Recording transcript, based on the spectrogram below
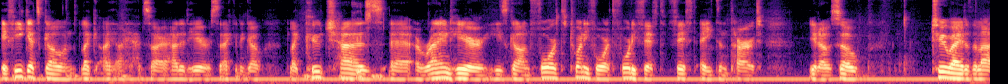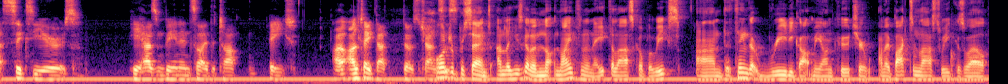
if he gets going like I, I sorry I had it here a second ago like Cooch has uh, around here he's gone fourth, twenty fourth, forty fifth, fifth, eighth, and third. You know so two out of the last six years he hasn't been inside the top eight. I'll take that those chances. Hundred percent, and like he's got a ninth and an eighth the last couple of weeks. And the thing that really got me on Kuchar, and I backed him last week as well,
